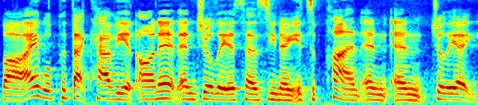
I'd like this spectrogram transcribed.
buy. We'll put that caveat on it. And Julia says, you know, it's a punt. And and Julia,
